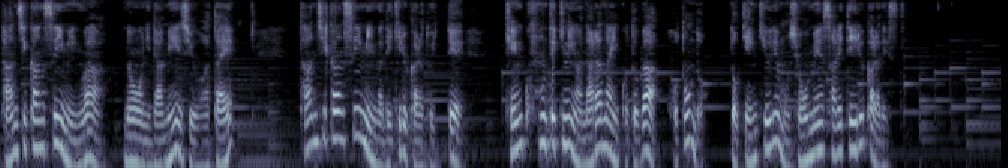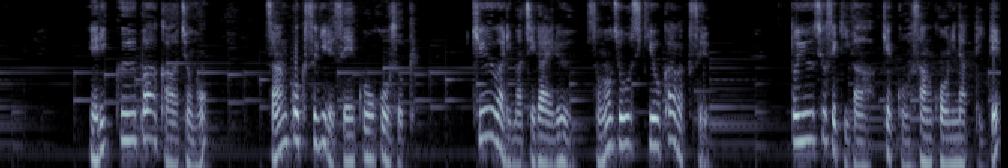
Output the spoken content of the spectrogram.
短時間睡眠は脳にダメージを与え、短時間睡眠ができるからといって、健康的にはならないことがほとんどと研究でも証明されているからです。エリック・バーカー著の残酷すぎる成功法則9割間違えるその常識を科学するという書籍が結構参考になっていて、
